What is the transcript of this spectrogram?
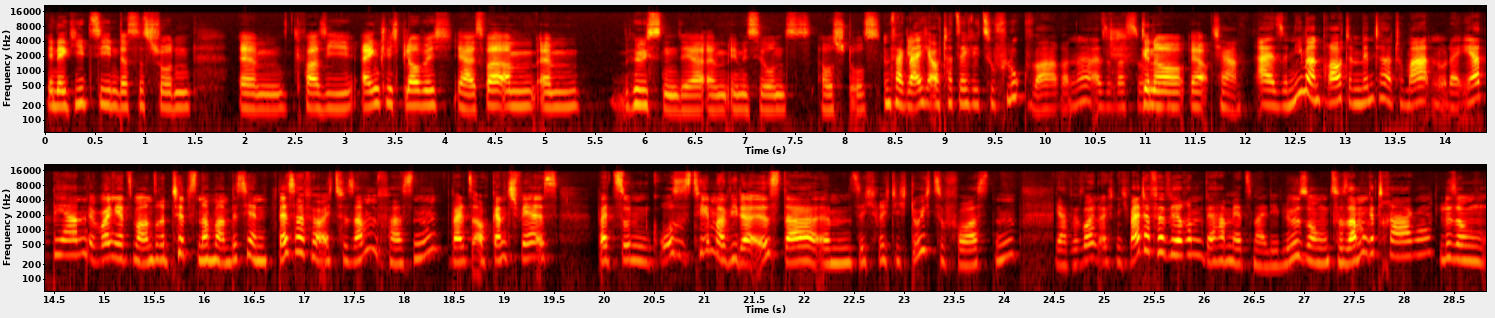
Energie ziehen, dass es schon ähm, quasi eigentlich, glaube ich, ja, es war am ähm, höchsten der ähm, Emissionsausstoß. Im Vergleich auch tatsächlich zu Flugware, ne? Also was so. Genau, ja. Tja, also niemand braucht im Winter Tomaten oder Erdbeeren. Wir wollen jetzt mal unsere Tipps noch mal ein bisschen besser für euch zusammenfassen, weil es auch ganz schwer ist, weil es so ein großes Thema wieder ist, da ähm, sich richtig durchzuforsten. Ja, wir wollen euch nicht weiter verwirren. Wir haben jetzt mal die Lösungen zusammengetragen. Lösung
